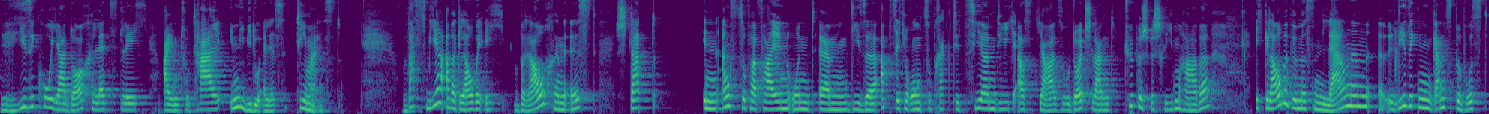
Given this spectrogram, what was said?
Risiko ja doch letztlich ein total individuelles Thema ist. Was wir aber, glaube ich, brauchen ist, statt in Angst zu verfallen und ähm, diese Absicherung zu praktizieren, die ich erst ja so Deutschland typisch beschrieben habe. Ich glaube, wir müssen lernen, äh, Risiken ganz bewusst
